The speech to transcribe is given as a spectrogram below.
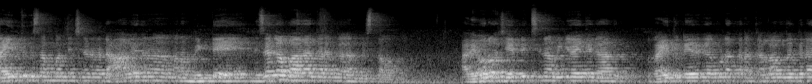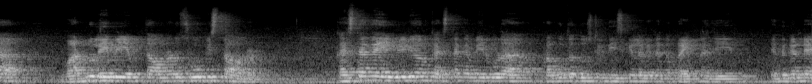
రైతుకు సంబంధించినటువంటి ఆవేదన మనం వింటే నిజంగా బాధాకరంగా అనిపిస్తూ ఉంది. అది ఎవరో చేపించిన వీడియో అయితే కాదు. రైతు నేరుగా కూడా తన కళ్ళల దగ్గర వడ్లు లేపి చెప్తా ఉన్నాడు చూపిస్తా ఉన్నాడు. ఖచ్చితంగా ఈ వీడియోను ఖచ్చితంగా మీరు కూడా ప్రభుత్వ దృష్టికి తీసుకెళ్ళే విధంగా ప్రయత్నం చేయండి ఎందుకంటే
